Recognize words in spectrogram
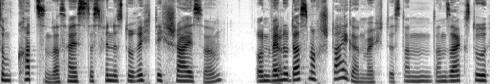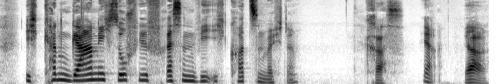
zum Kotzen. Das heißt, das findest du richtig scheiße. Und wenn Ja. du das noch steigern möchtest, dann, dann sagst du, ich kann gar nicht so viel fressen, wie ich kotzen möchte. Krass. Ja. Ja,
